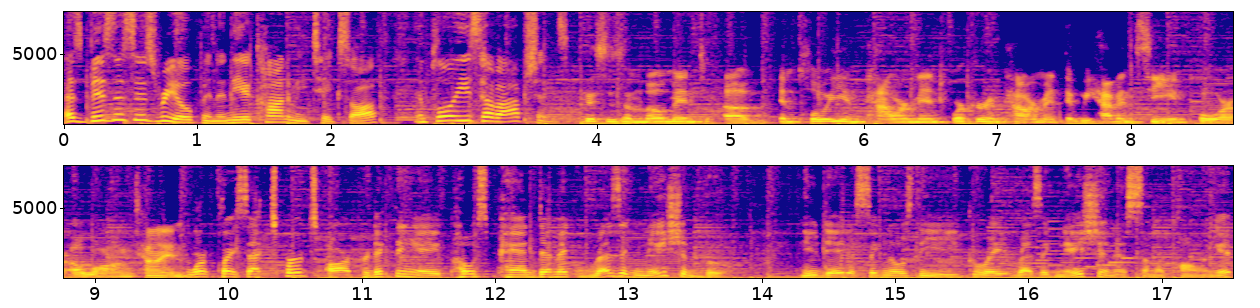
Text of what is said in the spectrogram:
As businesses reopen and the economy takes off, employees have options. This is a moment of employee empowerment, worker empowerment that we haven't seen for a long time. Workplace experts are predicting a post pandemic resignation boom. New data signals the great resignation, as some are calling it,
